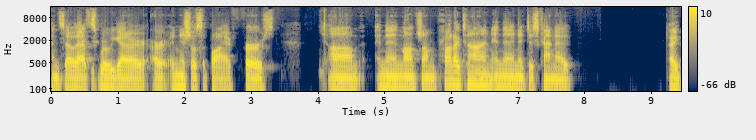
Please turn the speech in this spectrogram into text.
And so that's where we got our, our initial supply first. Um, and then launched on Product Hunt. And then it just kind of, I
